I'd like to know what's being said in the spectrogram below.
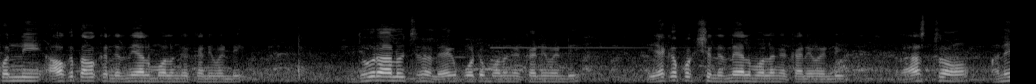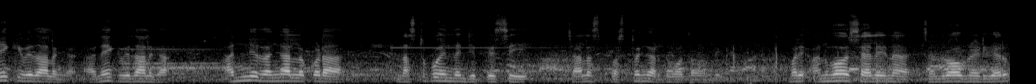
కొన్ని అవకతవక నిర్ణయాల మూలంగా కానివ్వండి దూరాలోచన లేకపోవటం మూలంగా కానివ్వండి ఏకపక్ష నిర్ణయాల మూలంగా కానివ్వండి రాష్ట్రం అనేక విధాలుగా అనేక విధాలుగా అన్ని రంగాల్లో కూడా నష్టపోయిందని చెప్పేసి చాలా స్పష్టంగా అర్థమవుతా ఉంది. మరి అనుభవశాలైన చంద్రబాబు నాయుడు గారు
